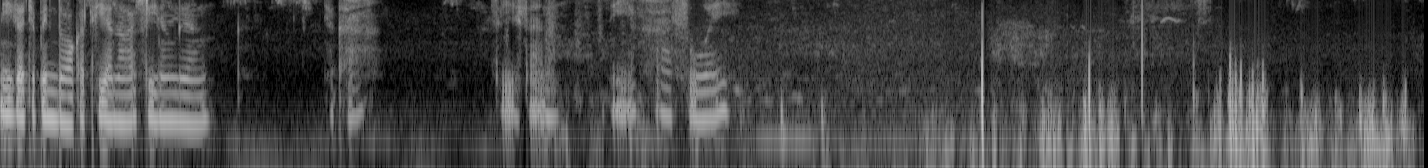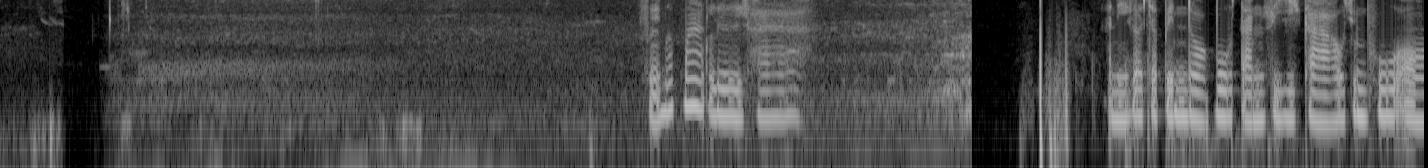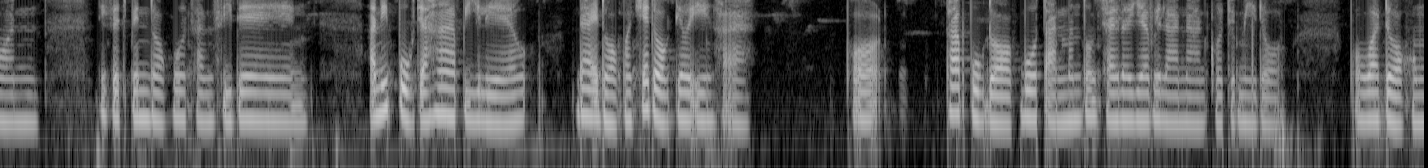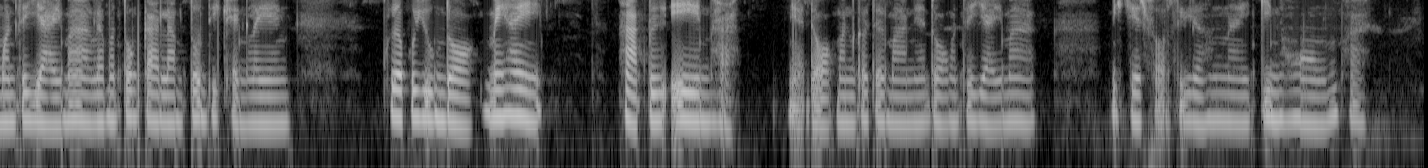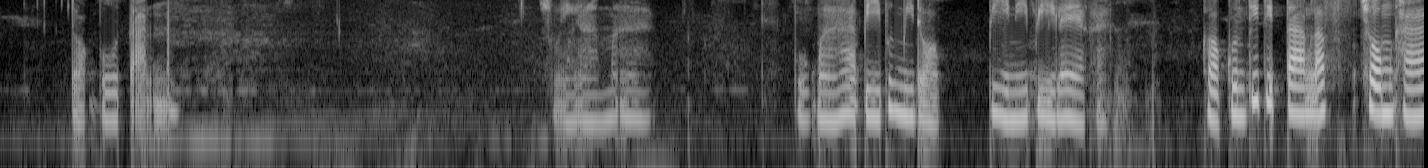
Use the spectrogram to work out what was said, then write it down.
นี่ก็จะเป็นดอกกระเทียมนะคะสีเหลืองๆนะคะสีสันนี่ค่ะสวย สวยมากๆเลยค่ะ อันนี้ก็จะเป็นดอกโบตันสีขาวชมพูอ่อน นี่ก็จะเป็นดอกโบตันสีแดง อันนี้ปลูกจะห้าปีแล้ว ได้ดอกมาแค่ดอกเดียวเองค่ะ เพราะถ้าปลูกดอกโบตันมันต้องใช้ระยะเวลานานกว่าจะมีดอก เพราะว่าดอกของมันจะใหญ่มาก แล้วมันต้องการลำต้นที่แข็งแรง เพื่อพยุงดอกไม่ให้หักหรือเอ็นค่ะ เนี่ยดอกมันก็จะมาเนี่ยดอกมันจะใหญ่มาก มีเกสรสีเหลืองข้างในกลิ่นหอมค่ะ ดอกโบตัน สวยงามมาก ปลูกมาห้าปีเพิ่งมีดอกปีนี้ปีแรกค่ะ ขอบคุณที่ติดตามรับชมค่ะ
